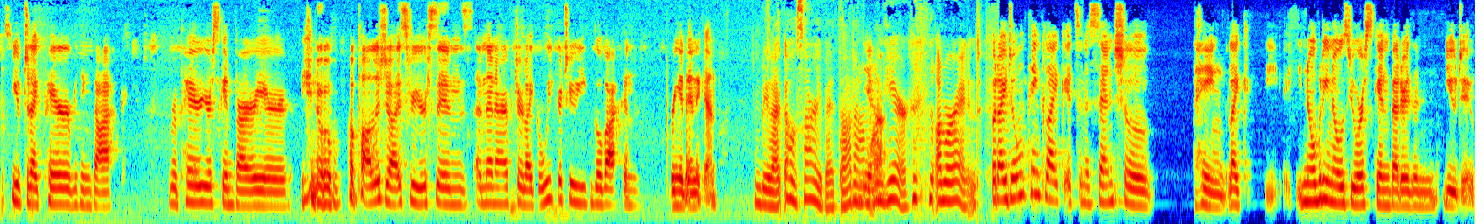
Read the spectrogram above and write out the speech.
so you have to like pare everything back repair your skin barrier, you know, apologize for your sins, and then after like a week or two, you can go back and bring it in again. and be like, oh, sorry about that. I'm, Yeah. I'm here. I'm around. But I don't think like it's an essential thing. Like y- nobody knows your skin better than you do.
